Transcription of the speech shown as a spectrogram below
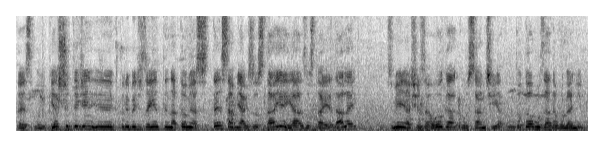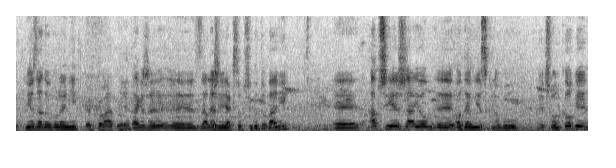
To jest mój pierwszy tydzień, e, który będzie zajęty, natomiast ten sam jak zostaje, ja zostaję dalej. Zmienia się załoga, kursanci jadą do domu zadowoleni lub niezadowoleni. Dokładnie. Także e, zależy jak są przygotowani. E, a przyjeżdżają ode mnie z klubu członkowie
